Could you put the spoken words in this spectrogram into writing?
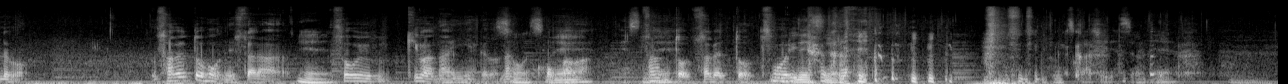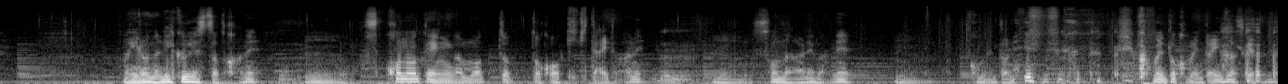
でも喋っと方にしたらえええそういう気はないんやけどなねほんまはねちゃんと喋っとつもりですよね。難しいですよね。まあ、いろんなリクエストとかね、うん、この点がもうちょっとこう聞きたいとかね、うん。うん、そんなんあればね、うん、コメントに。コメントコメント言いますけどね。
